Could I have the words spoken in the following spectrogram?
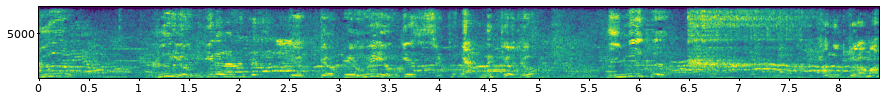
그, 그 연기를 하는데 그, 그 배우의 연기에서 슬픔이 안 느껴져? 이미 그 한국 드라마?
